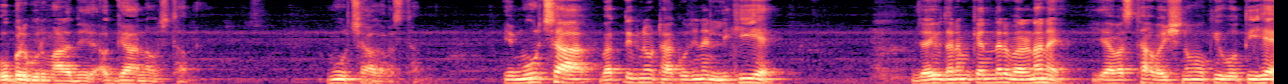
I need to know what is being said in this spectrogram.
ऊपर गुरु महाराज जी, अज्ञान अवस्था में मूर्छा अवस्था में। ये मूर्छा भक्ति विनोद ठाकुर जी ने लिखी है। जैव धर्म के अंदर वर्णन है। ये अवस्था वैष्णवों की होती है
